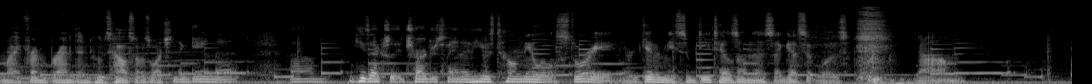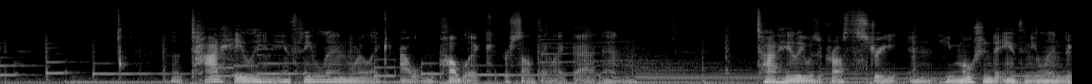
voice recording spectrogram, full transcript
my friend Brendan, whose house I was watching the game at, um, he's actually a Chargers fan, and he was telling me a little story or giving me some details on this. I guess it was. Um, Todd Haley and Anthony Lynn were like out in public or something like that, and Todd Haley was across the street and he motioned to Anthony Lynn to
